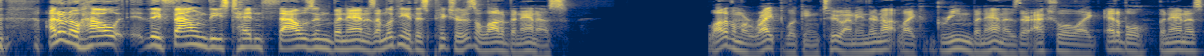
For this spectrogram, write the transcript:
I don't know how they found these 10,000 bananas. I'm looking at this picture. There's a lot of bananas. A lot of them are ripe looking too. I mean, they're not like green bananas, they're actual like edible bananas.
